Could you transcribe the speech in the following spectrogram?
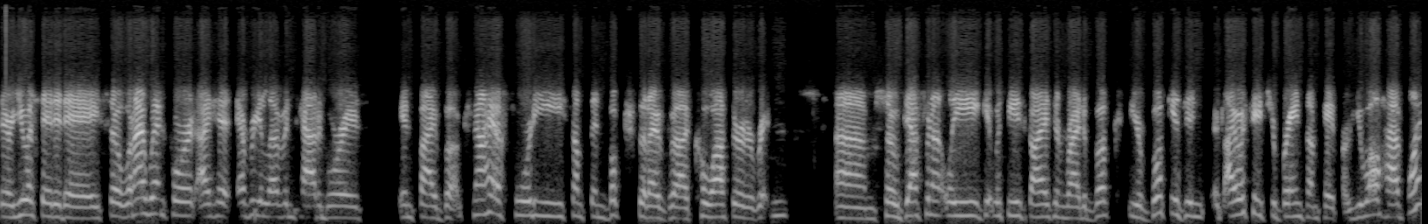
their USA Today. So when I went for it, I hit every 11 categories in five books. Now I have 40 something books that I've uh, co-authored or written. Um, so definitely get with these guys and write a book. Your book is in. I always say it's your brains on paper. You all have one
